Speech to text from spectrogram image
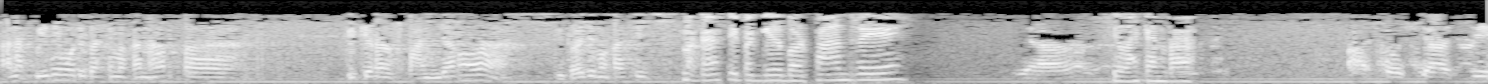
anak bini mau dikasih makan apa pikir harus panjang lah gitu aja makasih Makasih Pak Gilbert. Pak Andre, Ya, silakan Pak. asosiasi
